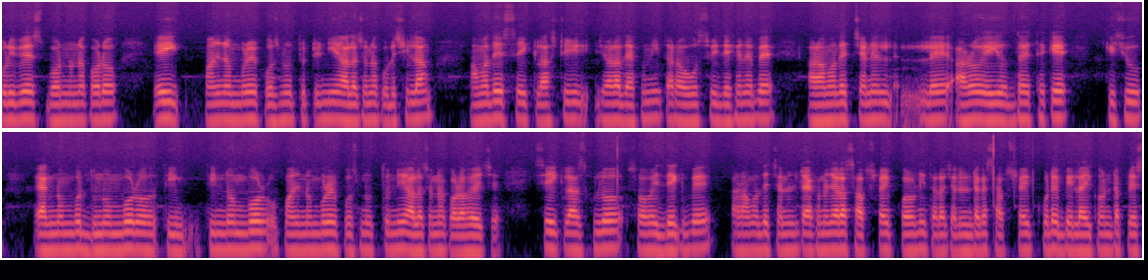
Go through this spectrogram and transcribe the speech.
পরিবেশ বর্ণনা করো, এই পাঁচ নম্বরের প্রশ্ন উত্তরটি নিয়ে আলোচনা করেছিলাম। আমাদের সেই ক্লাসটি যারা দেখোনি, তারা অবশ্যই দেখে নেবে। আর আমাদের চ্যানেলে আরও এই অধ্যায় থেকে কিছু এক নম্বর, দু নম্বর ও তিন তিন নম্বর ও পাঁচ নম্বরের প্রশ্ন উত্তর নিয়ে আলোচনা করা হয়েছে। সেই ক্লাসগুলো সবাই দেখবে। আর আমাদের চ্যানেলটা এখনও যারা সাবস্ক্রাইব করনি, তারা চ্যানেলটাকে সাবস্ক্রাইব করে বেল আইকনটা প্রেস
